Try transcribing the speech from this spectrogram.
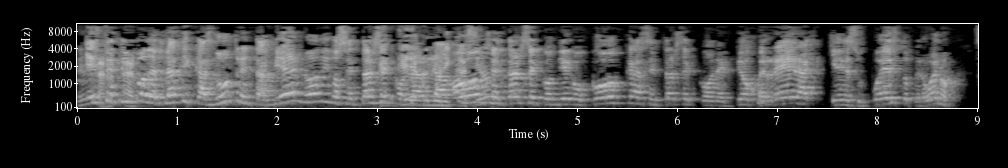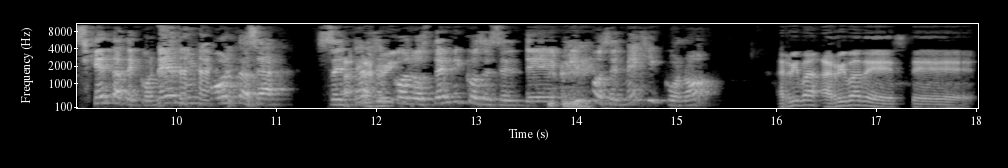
este tipo de pláticas nutren también, ¿no? Digo, sentarse con Arcamón, sentarse con Diego Coca, sentarse con el Piojo Herrera, que quiere su puesto, pero bueno, siéntate con él, no importa, o sea, sentarse con los técnicos de, de equipos en México, ¿no? Arriba, arriba de este,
